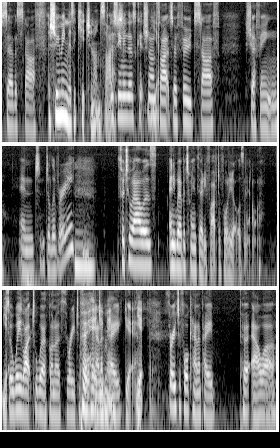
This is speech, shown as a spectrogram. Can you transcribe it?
service staff, Assuming there's a kitchen on site. assuming there's a kitchen on Yep. site, so food staff, chefing, and delivery, Mm. for two hours, anywhere between thirty-five to forty dollars an hour. Yep. So we like to work on a three to Per four head, you canapé, mean? yeah, Yeah. three to four canapé per hour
